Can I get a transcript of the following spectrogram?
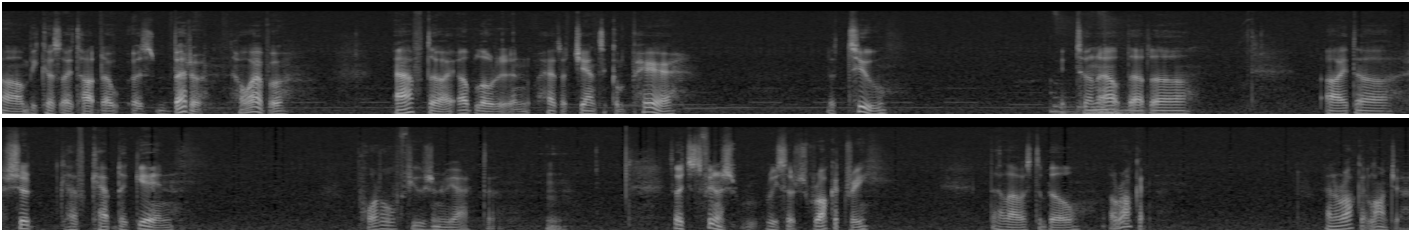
um, because I thought that was better. However, after I uploaded and had a chance to compare the two, it turned out that uh, I uh, should have kept the gain. portable fusion reactor. So I just finished research rocketry that allows us to build a rocket and a rocket launcher.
